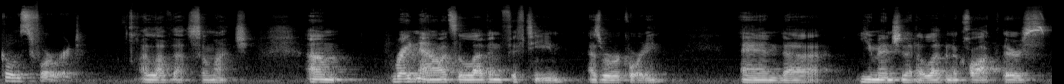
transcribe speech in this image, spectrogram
goes forward. I love that so much. Um, right now it's 11:15 as we're recording, and uh, you mentioned at 11 o'clock there's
